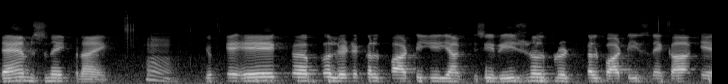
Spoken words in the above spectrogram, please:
डैम्स नहीं बनाएँगे। हम्म। क्योंकि एक पॉलिटिकल पार्टी या किसी रीजनल पॉलिटिकल पार्टीज़ ने कहा कि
